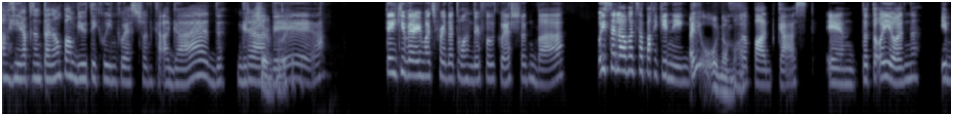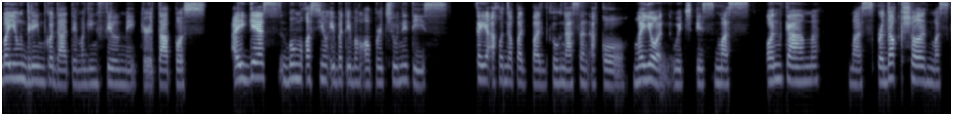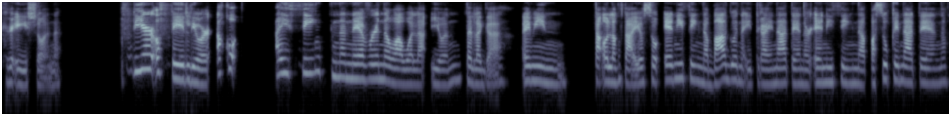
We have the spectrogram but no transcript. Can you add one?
Ang hirap ng tanong pang beauty queen question kaagad. Grabe. Thank you very much for that wonderful question ba. Uy, salamat sa pakikinig Ay, oo naman. sa podcast. And totoo yon iba yung dream ko dati maging filmmaker. Tapos, I guess, bumukas yung iba't ibang opportunities. Kaya ako napadpad kung nasan ako ngayon, which is mas on-cam, mas production, mas creation. Fear of failure. Ako, I think na never nawawala yon talaga. I mean, tao lang tayo. So anything na bago na itry natin or anything na pasukin natin,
